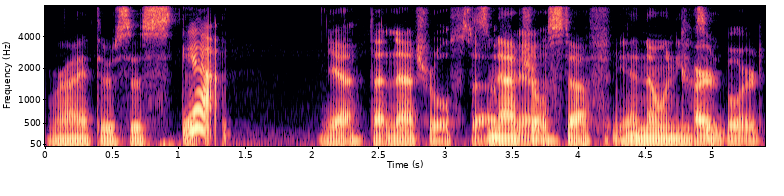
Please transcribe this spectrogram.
right? There's this. that- yeah, Yeah, that natural stuff. It's natural yeah. stuff. Yeah, no one needs it. Cardboard.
